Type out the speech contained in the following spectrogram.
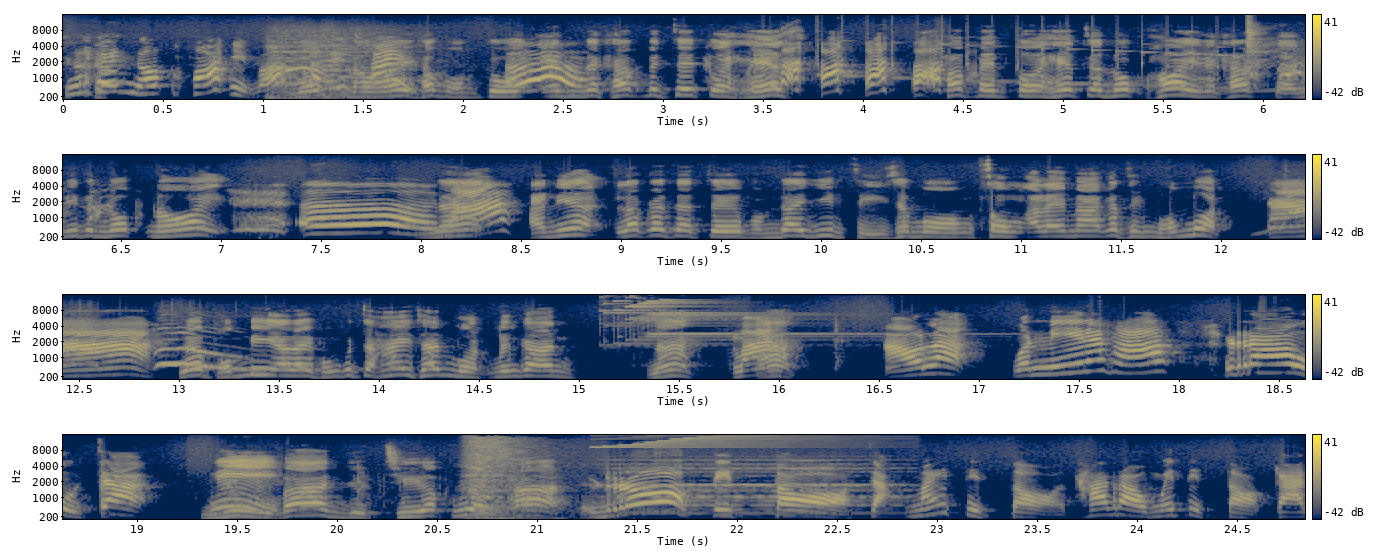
เรียกนกห้อยปะนกไม่น้อใช่ยครับผมตัวเออ N นะครับไม่ใช่ตัว H ถ้าเป็นตัว H จะนกห้อยนะครับ แต่อันนี้เป็นนกน้อย เออนะนะ อันเนี้ยแล้วก็จะเจอผมได้ 24 ชั่วโมง ส่งอะไรมาก็ถึงผมหมดอ่าแล้วผมมีอะไรผมก็จะให้ท่านหมดเหมือนกันนะมาอะเอาล่ะ วันนี้นะคะ เราจะ อนี่ ยู่บ้านหยุดเชื้อเพื่อชาติ โรคติดต่อจะไม่ติดต่อถ้าเราไม่ติดต่อกัน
